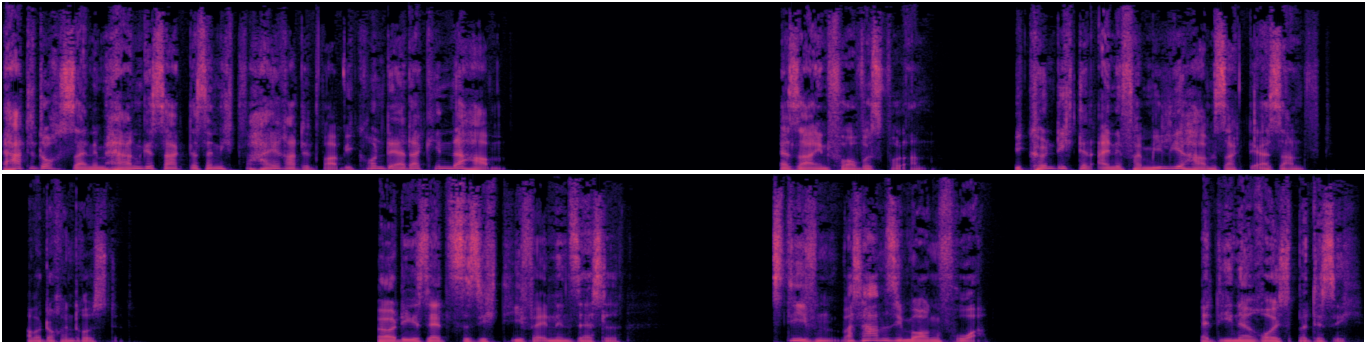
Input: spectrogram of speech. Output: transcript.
Er hatte doch seinem Herrn gesagt, dass er nicht verheiratet war. Wie konnte er da Kinder haben? Er sah ihn vorwurfsvoll an. Wie könnte ich denn eine Familie haben, sagte er sanft, aber doch entrüstet. Purdy setzte sich tiefer in den Sessel. Stephen, was haben Sie morgen vor? Der Diener räusperte sich.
